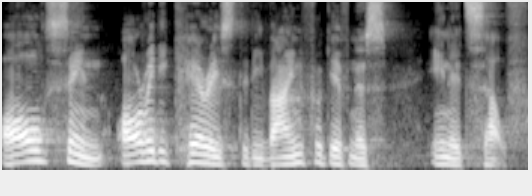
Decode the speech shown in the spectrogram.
All sin already carries the divine forgiveness in itself.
